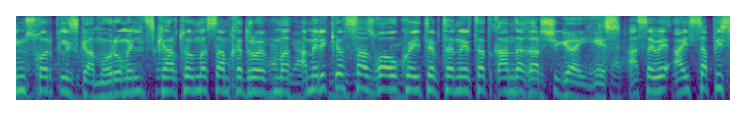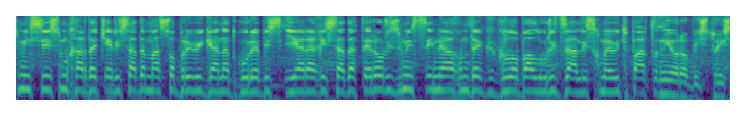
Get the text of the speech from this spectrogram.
იმ სხორპლის გამო, რომელიც ქართველმა სამხედროებმა ამერიკელ საზღვაო ქვეითებთან ერთად ყანდაღარში გაიღეს. ასევე ISAF-ის მისიის მხარდაჭერისა და მასობრივი განადგურების იარაღისა და ტერორიზმის წინააღმდეგ გლობალური ძალისხმევით პარტნიორობისთვის.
